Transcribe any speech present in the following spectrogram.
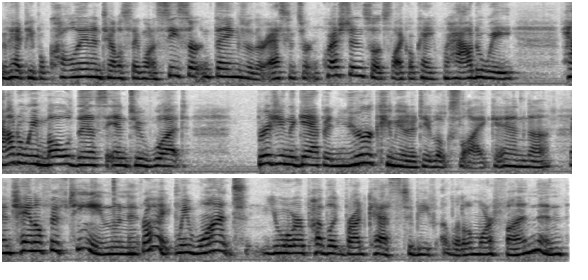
We've had people call in and tell us they want to see certain things or they're asking certain questions. So it's like, okay, how do we how do we mold this into what bridging the gap in your community looks like? And uh, And Channel 15, when Right. we want your public broadcast to be a little more fun, and,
